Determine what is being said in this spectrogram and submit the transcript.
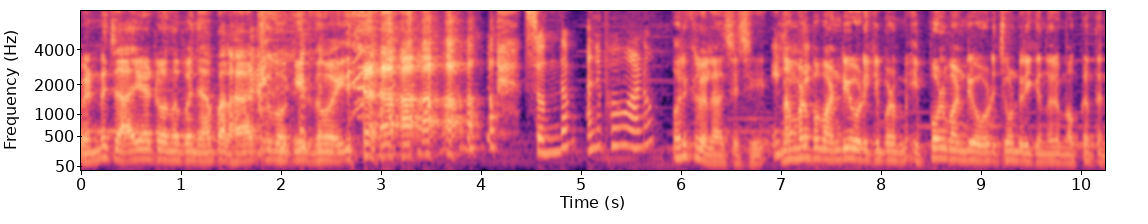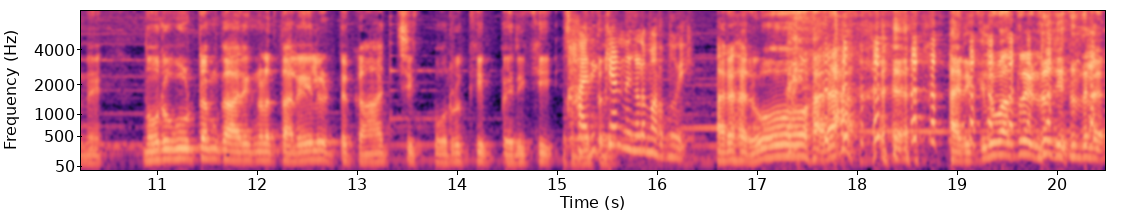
പെണ്ണ് ചായയായിട്ട് വന്നപ്പോ ഞാൻ പലഹാരത്തിൽ നോക്കിയിരുന്നു പോയി. സ്വന്തം അനുഭവമാണോ? ഒരിക്കലുമല്ല ചേച്ചി. നമ്മളിപ്പോ വണ്ടി ഓടിക്കുമ്പോഴും ഇപ്പോൾ വണ്ടി ഓടിച്ചുകൊണ്ടിരിക്കുന്നവരും ഒക്കെ തന്നെ നൂറുകൂട്ടം കാര്യങ്ങൾ തലയിലിട്ട് കാച്ചി കുറുക്കി പെരുക്കി. ഹരിക്കാൻ നിങ്ങൾ മറന്നുപോയി. ഹര ഹരോ. ഹര ഹരിക്കൽ മാത്രമേ ഉള്ളൂ ജീവിതത്തിൽ.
